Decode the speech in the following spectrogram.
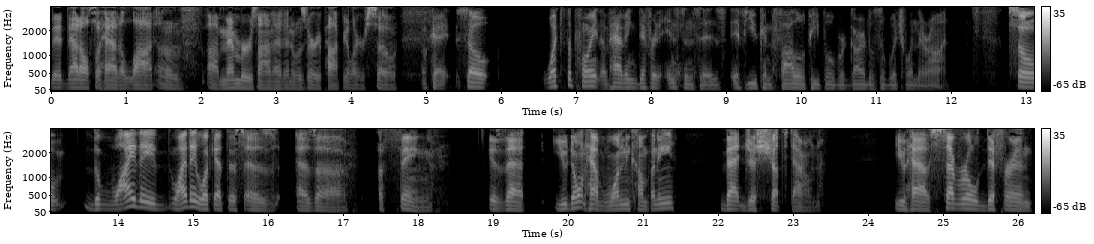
that also had a lot of uh, members on it and it was very popular. So Okay, so what's the point of having different instances if you can follow people regardless of which one they're on? so the why they why they look at this as as a a thing is that you don't have one company that just shuts down. You have several different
